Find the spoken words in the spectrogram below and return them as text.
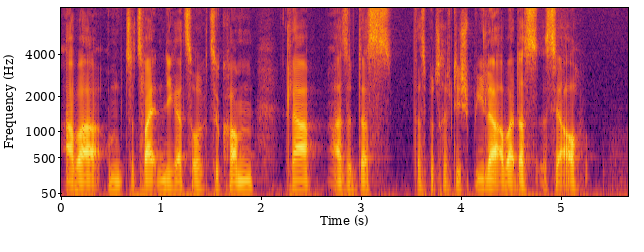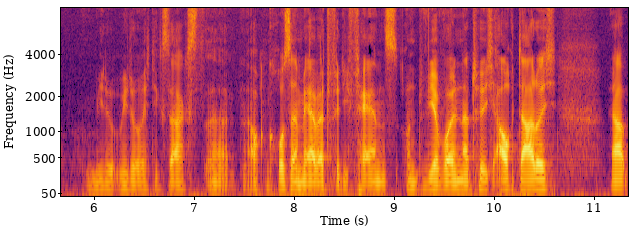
aber um zur zweiten Liga zurückzukommen, klar, also das, das betrifft die Spieler, aber das ist ja auch, wie du, wie du richtig sagst, äh, auch ein großer Mehrwert für die Fans. Und wir wollen natürlich auch dadurch ja,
